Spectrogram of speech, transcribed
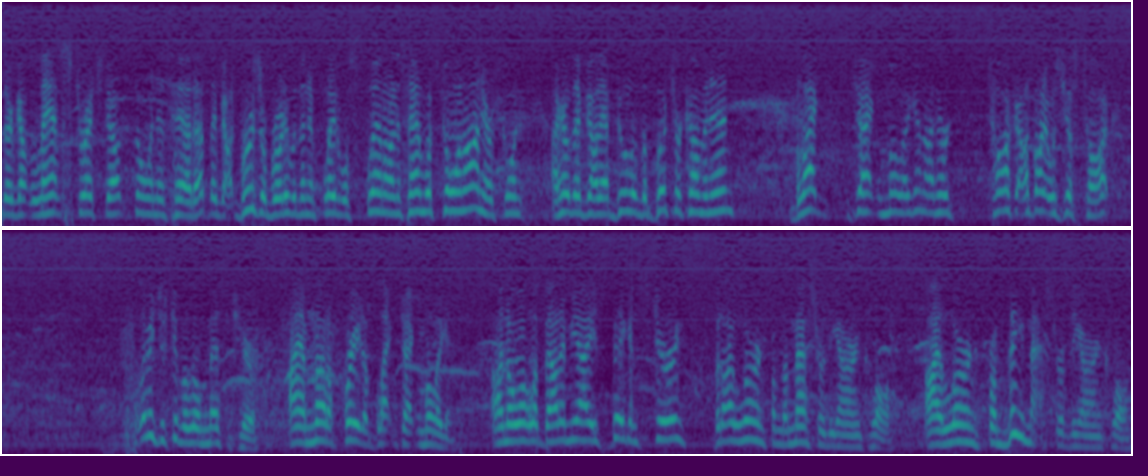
they've got Lance stretched out, throwing his head up. They've got Bruiser Brody with an inflatable splint on his hand. What's going on here? It's going. I hear they've got Abdullah the Butcher coming in. Black Jack Mulligan. I heard talk. I thought it was just talk. Let me just give a little message here. I am not afraid of Black Jack Mulligan. I know all about him. Yeah, he's big and scary, but I learned from the master of the Iron Claw. I learned from the master of the Iron Claw.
